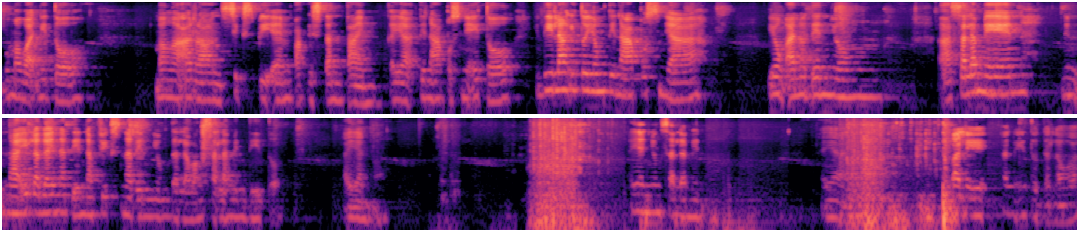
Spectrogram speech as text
gumawa nito mga around 6 p.m. Pakistan time. Kaya tinapos niya ito. Hindi lang ito yung tinapos niya, yung ano din yung uh, salamin, na ilagay na din, na rin yung dalawang salamin dito. Ayan o. Ayan yung salamin. Ayan. Bali, ano ito, dalawa.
